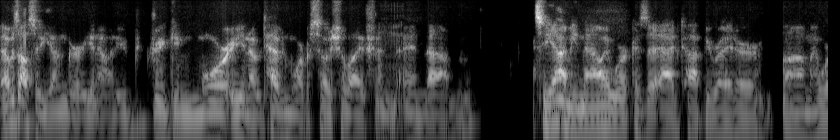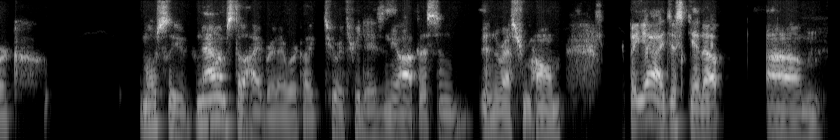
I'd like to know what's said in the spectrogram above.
I was also younger, you know, and you're drinking more, you know, having more of a social life, and mm-hmm. and um, so yeah. I mean, now I work as an ad copywriter. Um, I work mostly now I'm still hybrid. I work like two or three days in the office and, and the rest from home. But yeah, I just get up um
